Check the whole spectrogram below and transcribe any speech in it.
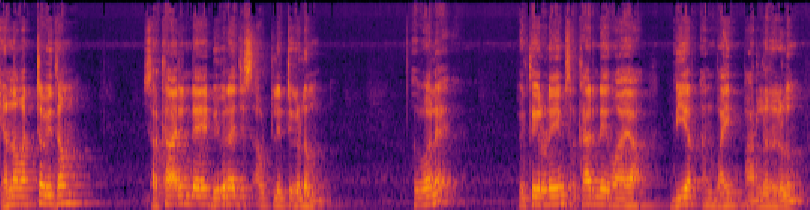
എണ്ണമറ്റ വിധം സർക്കാരിന്റെ ബിവറേജസ് ഔട്ട്ലെറ്റുകളും അതുപോലെ വ്യക്തികളുടെയും സർക്കാരിന്റെയുമായ ബിയർ ആൻഡ് വൈൻ പാർലറുകളും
